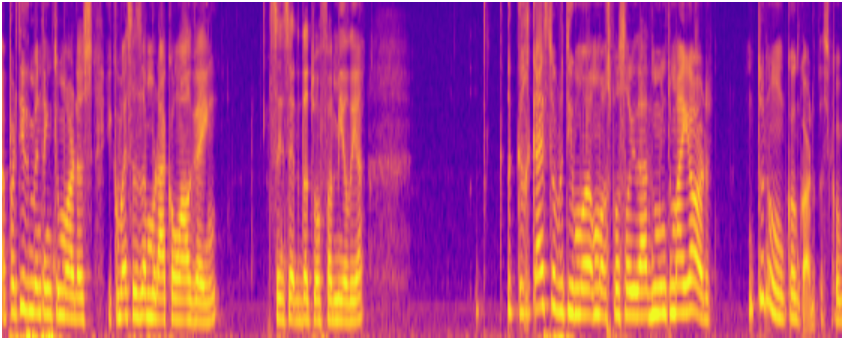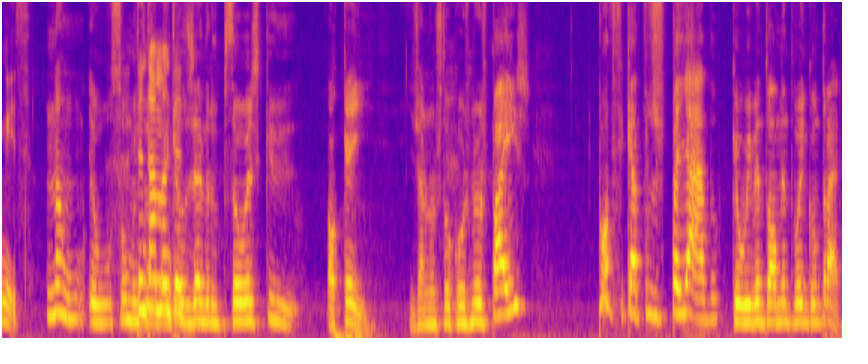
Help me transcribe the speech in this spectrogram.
a partir do momento em que tu moras e começas a morar com alguém, sem ser da tua família, que- que recai sobre ti uma, uma responsabilidade muito maior. Tu não concordas com isso? Não, eu sou muito Tentar manter- género de pessoas que, ok, já não estou com os meus pais, pode ficar tudo espalhado, que eu eventualmente vou encontrar.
